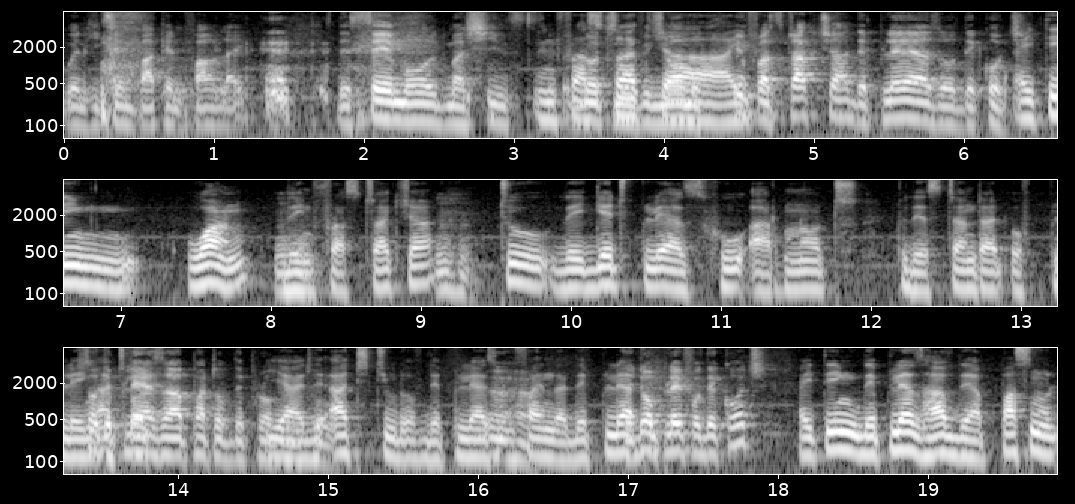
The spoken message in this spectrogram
when he came back and found like the same old machines. not moving Infrastructure, normal. Infrastructure, the players or the coach. I think one, Mm-hmm. the infrastructure. Two, they get players who are not to the standard of playing. so the players are part of the problem yeah, too. the attitude of the players. We Uh-huh. find that the they player. don't play for the coach. I think the players have their personal,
